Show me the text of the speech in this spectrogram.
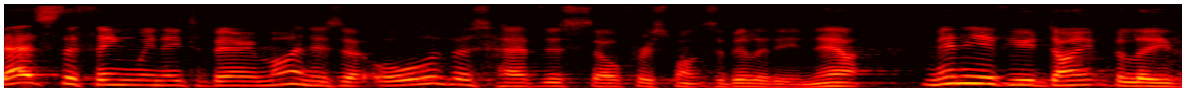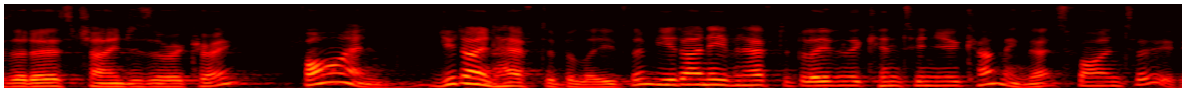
that's the thing we need to bear in mind is that all of us have this self-responsibility. Now, many of you don't believe that earth changes are occurring. Fine. You don't have to believe them. You don't even have to believe them to continue coming. That's fine too.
